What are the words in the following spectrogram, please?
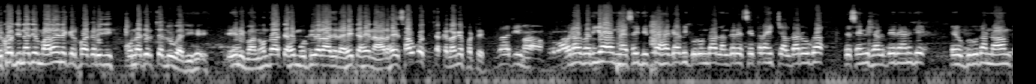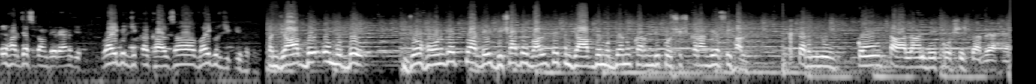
ਦੇਖੋ ਜਿੰਨਾ ਚਿਰ ਮਹਾਰਾਜ ਨੇ ਕਿਰਪਾ ਕਰੀ ਜੀ ਉਹਨਾਂ ਚਿਰ ਚੱਲੂਗਾ ਜੀ ਇਹ। ਇਹ ਨਹੀਂ ਬੰਦ ਹੁੰਦਾ ਚਾਹੇ ਮੋਦੀ ਦਾ ਰਾਜ ਰਹੇ ਚਾਹੇ ਨਾ ਰਹੇ ਸਭ ਕੁਝ ਚੱਕ ਦਾਂਗੇ ਫੱਟੇ। ਵਾਹ ਜੀ ਵਾਹ। ਬੜਾ ਵਧੀਆ ਮੈਸੇਜ ਦਿੱਤਾ ਹੈਗਾ ਵੀ ਗੁਰੂ ਦਾ ਲੰਗਰ ਇਸੇ ਤਰ੍ਹਾਂ ਹੀ ਚੱਲਦਾ ਰਹੂਗਾ ਤੇ ਸਿੰਘ ਛਕਦੇ ਰਹਿਣਗੇ ਤੇ ਗੁਰੂ ਦਾ ਨਾਮ ਤੇ ਹਰ ਜਸ ਗਾਉਂਦੇ ਰਹਿਣਗੇ। ਵਾਹਿਗੁਰੂ ਜੀ ਕਾ ਖਾਲਸਾ ਵਾਹਿਗੁਰੂ ਜੀ ਕੀ ਫਤਿਹ। ਪੰਜਾਬ ਦੇ ਉਹ ਮੁੱਦੇ ਜੋ ਹੋਣਗੇ ਤੁਹਾਡੀ ਦਿਸ਼ਾ ਦੇ ਵੱਲ ਤੇ ਪੰਜਾਬ ਦੇ ਮੁੱਦਿਆਂ ਨੂੰ ਕਰਨ ਦੀ ਕੋਸ਼ਿਸ਼ ਕਰਾਂਗੇ ਅਸੀਂ ਹੱਲ। ਧਰਮ ਨੂੰ ਕੌਣ ਢਾਹ ਲਾਉਣ ਦੀ ਕੋਸ਼ਿਸ਼ ਕਰ ਰਿਹਾ ਹੈ?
